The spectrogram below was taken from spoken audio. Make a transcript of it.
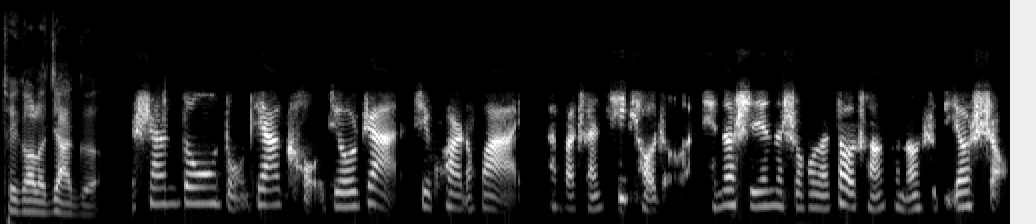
推高了价格。山东董家口加油站这块的话，他把船期调整了。前段时间的时候呢，到船可能是比较少，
